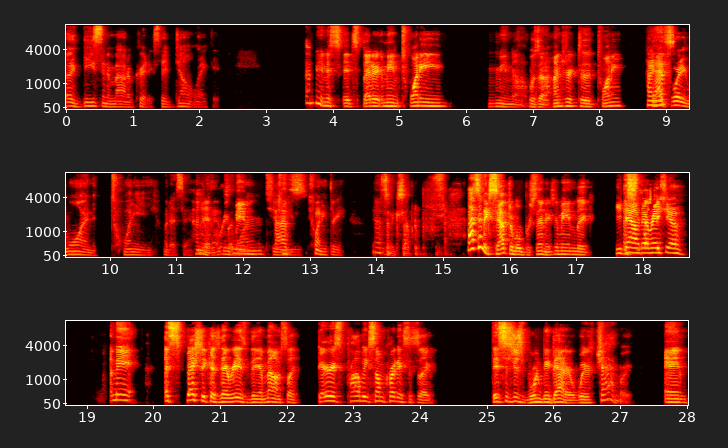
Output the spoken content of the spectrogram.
a decent amount of critics that don't like it. I mean, it's it's better. I mean, twenty. I mean, uh, was that hundred to twenty? 141 to 20 what did i say Yeah, that's- I mean, to that's- 23 That's an acceptable. That's an acceptable percentage. I mean, like, you down that ratio I mean, especially because there is the amount. It's like there is probably some critics. It's like this is just wouldn't be better with Chadwick, and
